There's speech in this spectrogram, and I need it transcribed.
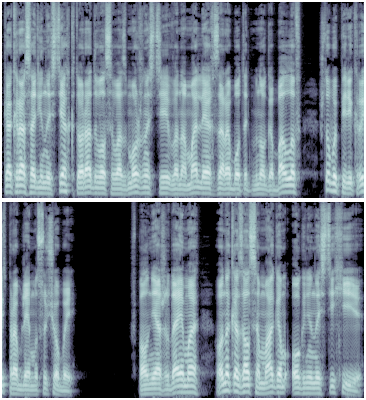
Как раз один из тех, кто радовался возможности в аномалиях заработать много баллов, чтобы перекрыть проблемы с учебой. Вполне ожидаемо, он оказался магом огненной стихии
